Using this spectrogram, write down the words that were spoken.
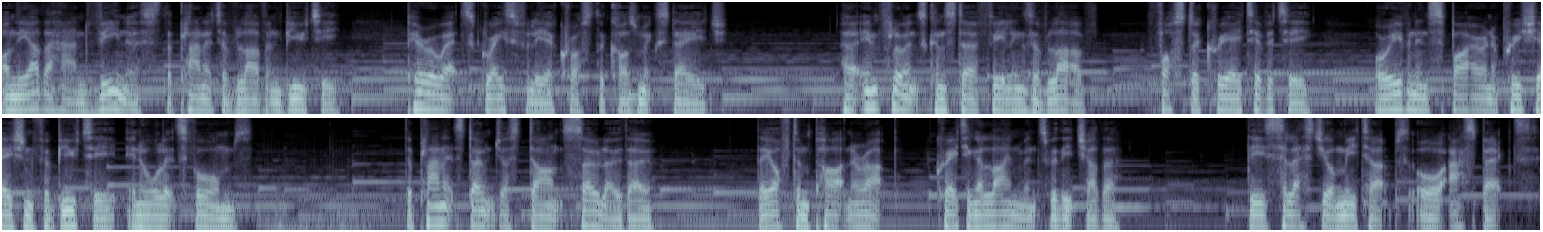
On the other hand, Venus, the planet of love and beauty, pirouettes gracefully across the cosmic stage. Her influence can stir feelings of love, foster creativity, or even inspire an appreciation for beauty in all its forms. The planets don't just dance solo though. They often partner up, creating alignments with each other. These celestial meetups or aspects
